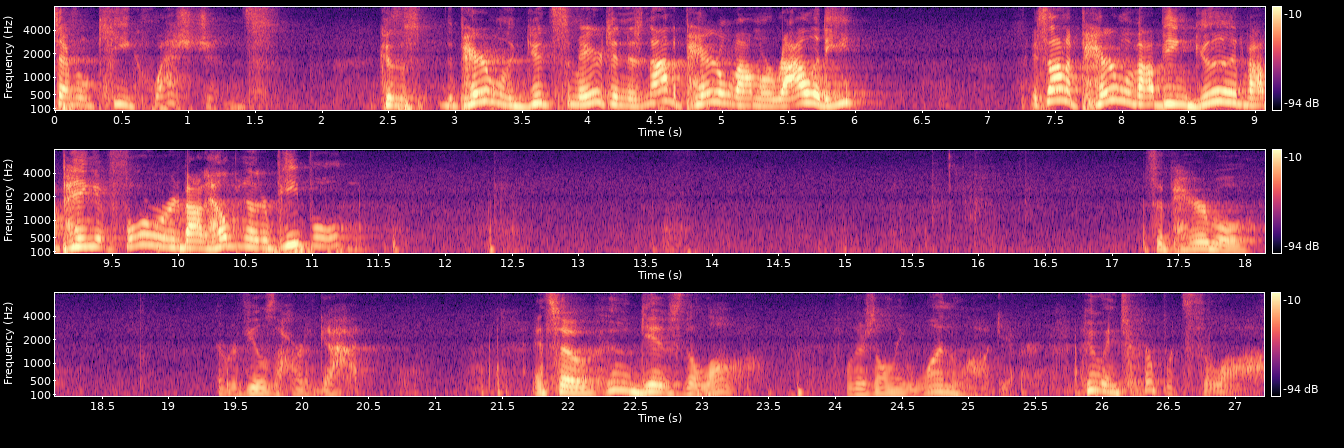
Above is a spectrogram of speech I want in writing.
several key questions because the parable of the Good Samaritan is not a parable about morality. It's not a parable about being good, about paying it forward, about helping other people. It's a parable that reveals the heart of God. And so, who gives the law? Well, there's only one lawgiver. Who interprets the law?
